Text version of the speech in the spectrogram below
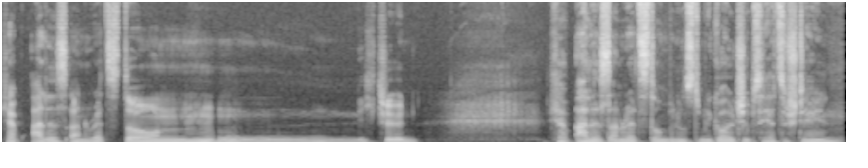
Ich habe alles an Redstone. Nicht schön. Ich habe alles an Redstone benutzt, um die Goldchips herzustellen.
